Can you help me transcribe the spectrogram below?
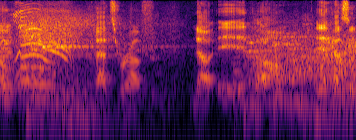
oh, oh, that's rough. No, it, it um it has a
